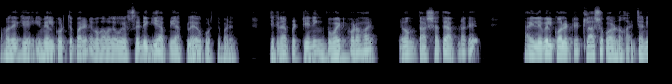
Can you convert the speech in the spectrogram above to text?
আমাদেরকে ইমেল করতে পারেন এবং আমাদের ওয়েবসাইটে গিয়ে আপনি অ্যাপ্লাইও করতে পারেন। যেখানে আপনার ট্রেনিং প্রোভাইড করা হয় এবং তার সাথে আপনাকে হাই লেভেল কোয়ালিটির ক্লাসও করানো হয় জানি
